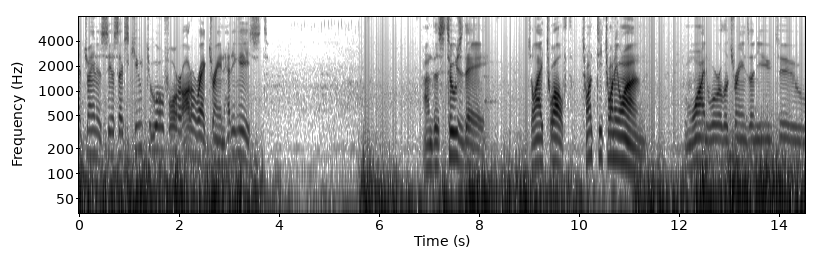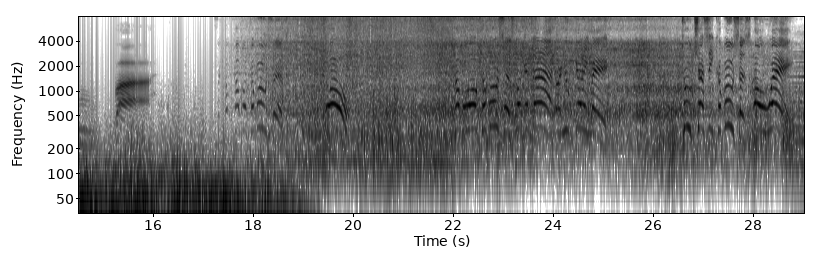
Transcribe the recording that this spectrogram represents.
Train is CSX Q204 auto rack train heading east. On this Tuesday, July 12th, 2021. From Wide World of Trains on YouTube. Bye. Couple cabooses. Whoa! Couple old cabooses. Look at that. Are you kidding me? Two cabooses. No way.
